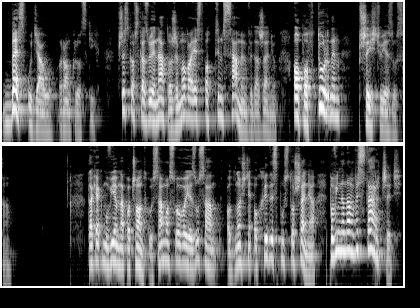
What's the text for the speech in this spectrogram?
bez udziału rąk ludzkich. Wszystko wskazuje na to, że mowa jest o tym samym wydarzeniu, o powtórnym przyjściu Jezusa. Tak jak mówiłem na początku, samo słowo Jezusa odnośnie ohydy spustoszenia powinno nam wystarczyć.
